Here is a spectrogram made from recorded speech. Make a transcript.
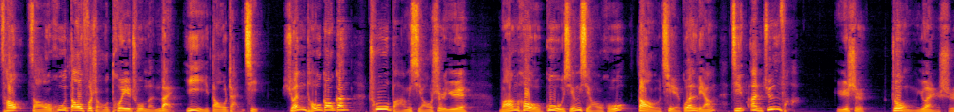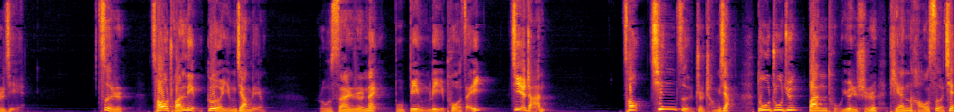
操早呼刀斧手推出门外，一刀斩气，悬头高杆，出榜小事曰：“王后故行小胡，盗窃官粮，仅按军法。”于是众怨时解。次日，操传令各营将领：“如三日内不并力破贼，皆斩。”操亲自至城下。督诸军搬土运石，填壕塞堑。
